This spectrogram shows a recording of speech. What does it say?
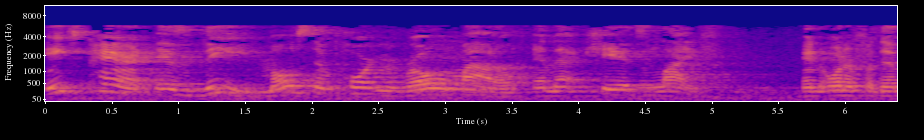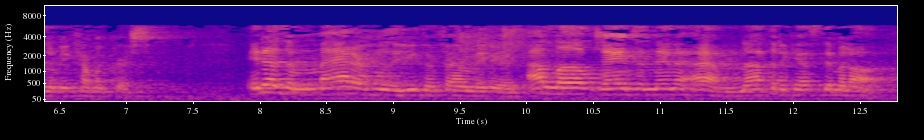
Each parent is the most important role model in that kid's life in order for them to become a Christian. It doesn't matter who the youth and family leader is. I love James and Nina. I have nothing against them at all.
